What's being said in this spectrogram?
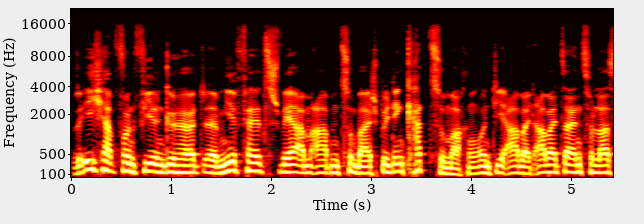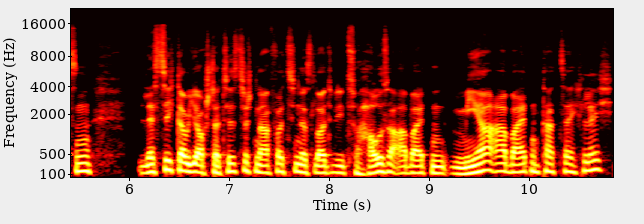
Also ich habe von vielen gehört, äh, mir fällt es schwer, am Abend zum Beispiel den Cut zu machen und die Arbeit Arbeit sein zu lassen. Lässt sich, glaube ich, auch statistisch nachvollziehen, dass Leute, die zu Hause arbeiten, mehr arbeiten tatsächlich.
